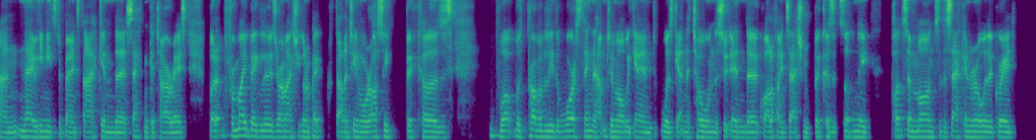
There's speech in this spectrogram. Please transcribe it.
and now he needs to bounce back in the second Qatar race. But for my big loser, I'm actually going to pick Valentino Rossi because what was probably the worst thing that happened to him all weekend was getting the toe in the in the qualifying session because it suddenly puts him on to the second row of the grid.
